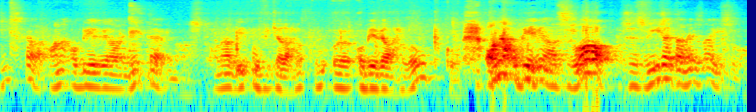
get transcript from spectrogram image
získala. Ona objevila niternost, ona uviděla, objevila hloubku, ona objevila zlo, že zvířata neznají zlo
